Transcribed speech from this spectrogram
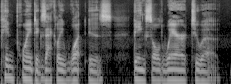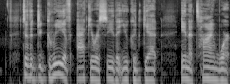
pinpoint exactly what is being sold where to a to the degree of accuracy that you could get in a time where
